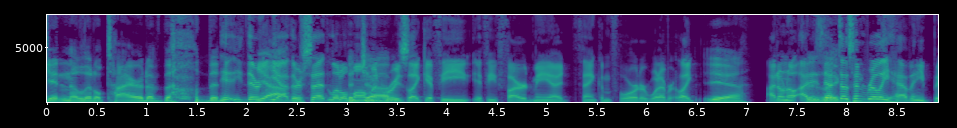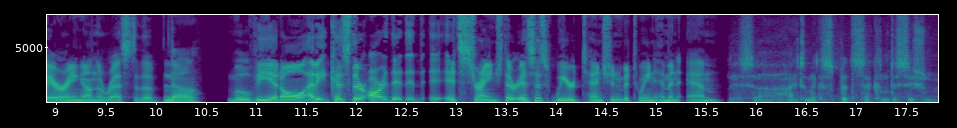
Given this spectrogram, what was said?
getting a little tired of the the Yeah, there, yeah. Yeah. there's that little The moment job. where he's like, if he if he fired me, I'd thank him for it or whatever. Like, yeah. I don't know. I, that like- doesn't really have any bearing on the rest of the No, movie at all. I mean, because there are, th- th- it's strange. There is this weird tension between him and M. This, uh, I had to make a split second decision.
